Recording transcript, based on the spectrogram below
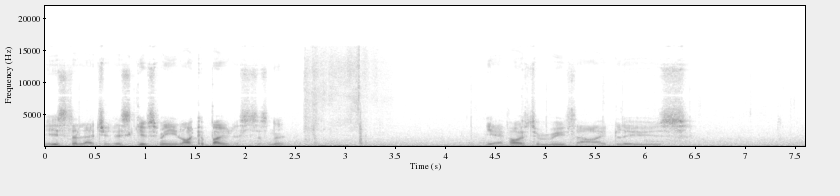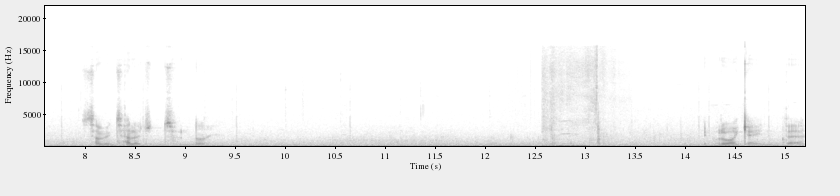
It is the ledger. This gives me like a bonus, doesn't it? Yeah, if I was to remove that, I'd lose some intelligence, wouldn't I? What do I gain there?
